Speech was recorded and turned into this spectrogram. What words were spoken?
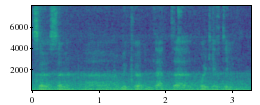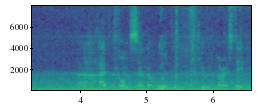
so, so uh, that uh, weightlifting high performance center will be at Hubert Murray Stadium.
